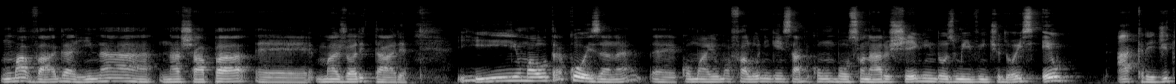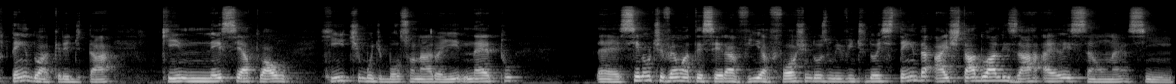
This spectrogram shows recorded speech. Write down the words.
uma vaga aí na, na chapa é, majoritária. E uma outra coisa, né? É, como a Ilma falou, ninguém sabe como o Bolsonaro chega em 2022. Eu acredito, tendo a acreditar, que nesse atual ritmo de Bolsonaro aí, Neto é, se não tiver uma terceira via forte em 2022, tenda a estadualizar a eleição, né? Assim,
